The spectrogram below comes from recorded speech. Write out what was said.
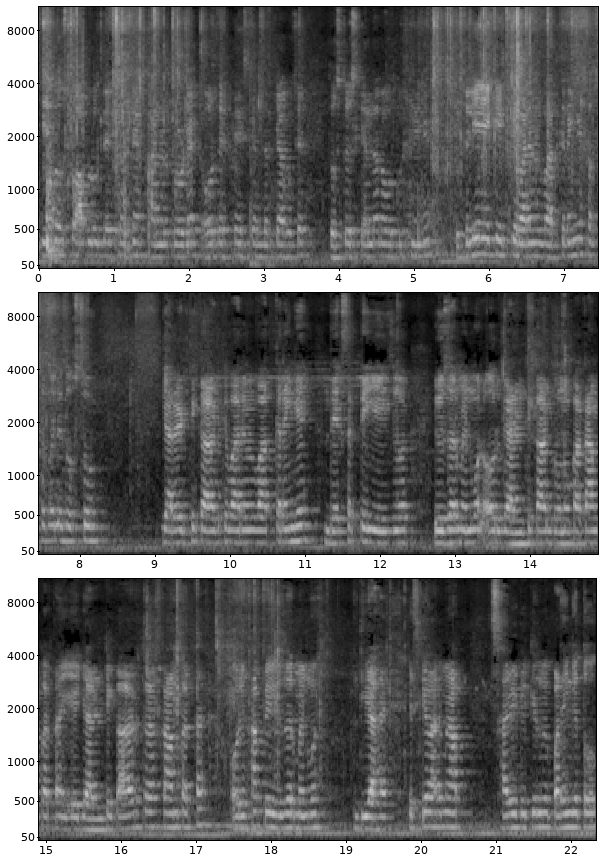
ये दोस्तों आप लोग देख सकते हैं फाइनल प्रोडक्ट और देखते हैं इसके अंदर क्या कुछ है। दोस्तों, इसके अंदर और कुछ नहीं है। तो चलिए एक एक के बारे में बात करेंगे। सबसे पहले दोस्तों गारंटी कार्ड के बारे में बात करेंगे। देख सकते हैं ये यूज़र यूज़र मैनुअल और गारंटी कार्ड दोनों का काम करता है। ये गारंटी कार्ड का काम करता है और यहाँ पे यूज़र मैनुअल दिया है। इसके बारे में आप सारी डिटेल में पढ़ेंगे तो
